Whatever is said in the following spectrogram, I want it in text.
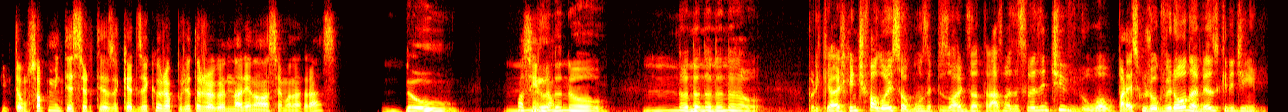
Então, só pra me ter certeza, quer dizer que eu já podia estar jogando na arena uma semana atrás? No. assim não, não? não, não. Não, não, não, não, não, não. Porque eu acho que a gente falou isso alguns episódios atrás, mas dessa vez a gente. Parece que o jogo virou, não é mesmo, queridinho?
